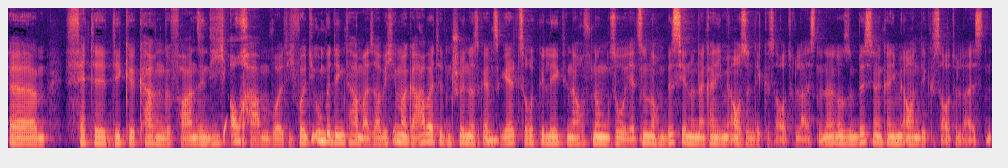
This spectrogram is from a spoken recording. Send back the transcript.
ähm, fette, dicke Karren gefahren sind, die ich auch haben wollte. Ich wollte die unbedingt haben. Also habe ich immer gearbeitet und schön das ganze mhm. Geld zurückgelegt in der Hoffnung, so, jetzt nur noch ein bisschen und dann kann ich mir auch so ein dickes Auto leisten. Und dann nur so ein bisschen, dann kann ich mir auch ein dickes Auto leisten.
